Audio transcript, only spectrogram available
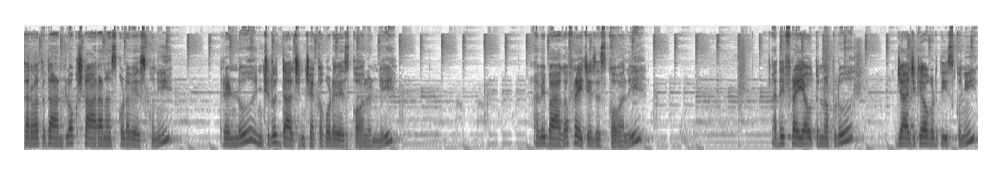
తర్వాత దాంట్లో ఒక స్టార్ అనస్ కూడా వేసుకుని రెండు ఇంచులు దాల్చిన చెక్క కూడా వేసుకోవాలండి. అవి బాగా ఫ్రై చేసేసుకోవాలి. అది ఫ్రై అవుతున్నప్పుడు జాజికాయ ఒకటి తీసుకుని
